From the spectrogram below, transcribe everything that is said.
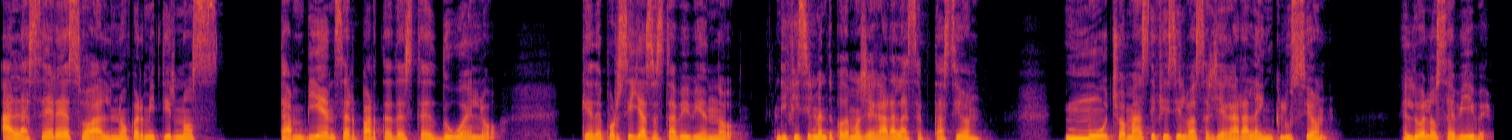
al hacer eso, al no permitirnos también ser parte de este duelo que de por sí ya se está viviendo, difícilmente podemos llegar a la aceptación mucho más difícil va a ser llegar a la inclusión. El duelo se vive.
